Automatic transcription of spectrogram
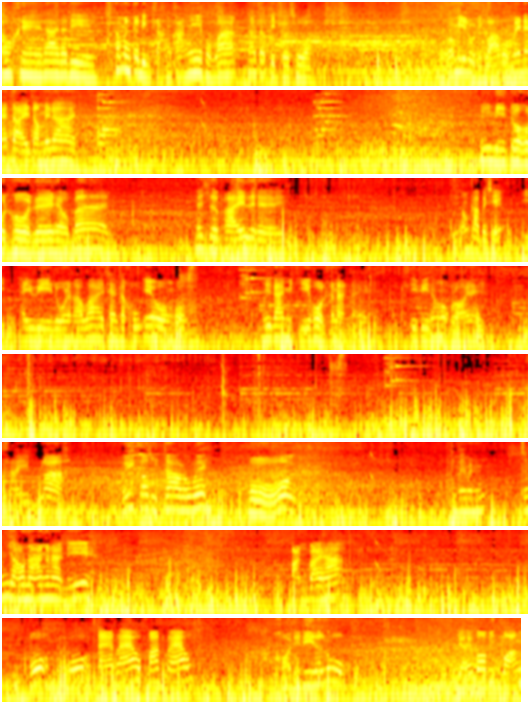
โอเคได้แล้วดีถ้ามันกระดิกสามครั้งนี่ผมว่าน่าจะติดชัวร์หรือว่ามีหลุดอีกวะผมไม่แน่ใจจำไม่ได้ ไม่มีตัวโหดๆเลยแถวบ้าน ไม่เซอร์ไพรส์เลยเดี๋ยวต้องกลับไปเช็คไอวีดูนะครับว่าไอแทนทาคูเอลของผม ที่ได้มีจีโหดขนาดไหน CP ทั้ง 600เนี่ย ฮ้ย 9.9 แล้วเว้ย โหทำไมมันช่างยาวนานขนาดนี้ ปั่นไปฮะ โอ้โอ้แตกแล้ว ฟักแล้ว ขอดี ๆ นะลูก อย่าให้พ่อผิดหวัง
